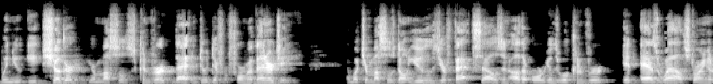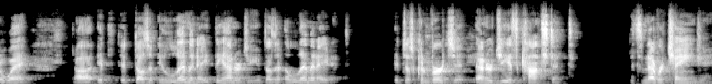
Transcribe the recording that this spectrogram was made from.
When you eat sugar, your muscles convert that into a different form of energy. And what your muscles don't use, your fat cells and other organs will convert it as well, storing it away. Uh, it, it doesn't eliminate the energy, it doesn't eliminate it, it just converts it. Energy is constant, it's never changing.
